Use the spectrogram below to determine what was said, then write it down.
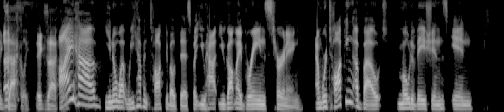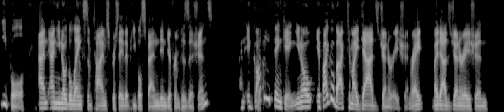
exactly, exactly. I have, you know what? We haven't talked about this, but you have you got my brains turning. And we're talking about motivations in people and and you know the lengths of times per se that people spend in different positions. And it got me thinking, you know, if I go back to my dad's generation, right? My dad's generation,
